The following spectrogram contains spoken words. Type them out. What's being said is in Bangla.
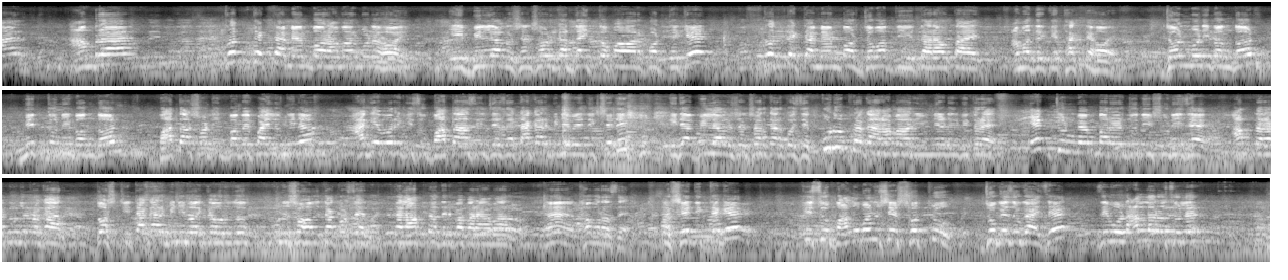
আর আমরা প্রত্যেকটা মেম্বার আমার মনে হয় এই বিল্লাল হোসেন সরকার দায়িত্ব পাওয়ার পর থেকে প্রত্যেকটা মেম্বার জবাব দিয়ে তার আওতায় আমাদেরকে থাকতে হয়। জন্ম নিবন্ধন মৃত্যু নিবন্ধন ভাতা সঠিকভাবে পাইল কিনা আগে পরে কিছু ভাতা আছিল যে টাকার বিনিময়ে দিক সেদিক, এটা বিল্লাল হোসেন সরকার কইছে। কোনো প্রকার আমার ইউনিয়নের ভিতরে একজন মেম্বারের যদি শুনি যে আপনারা কোনো প্রকার দশটি টাকার বিনিময়ে কেউ কোনো সহায়তা করছেন, তাহলে আপনাদের ব্যাপারে আমার হ্যাঁ খবর আছে। তো সেদিক থেকে কিছু ভালো মানুষের শত্রু যুগে যুগে আছে যেমন আল্লাহ রসুলের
